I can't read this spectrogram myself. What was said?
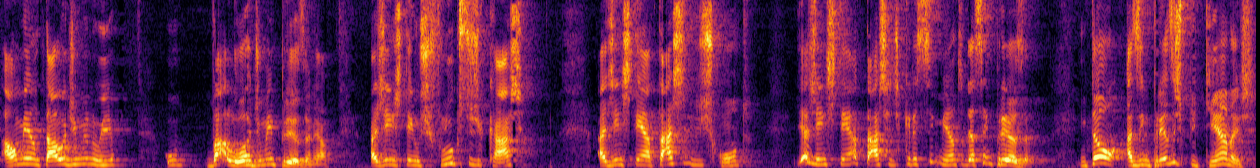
aumentar ou diminuir o valor de uma empresa. Né? A gente tem os fluxos de caixa, a gente tem a taxa de desconto e a gente tem a taxa de crescimento dessa empresa. Então, as empresas pequenas,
